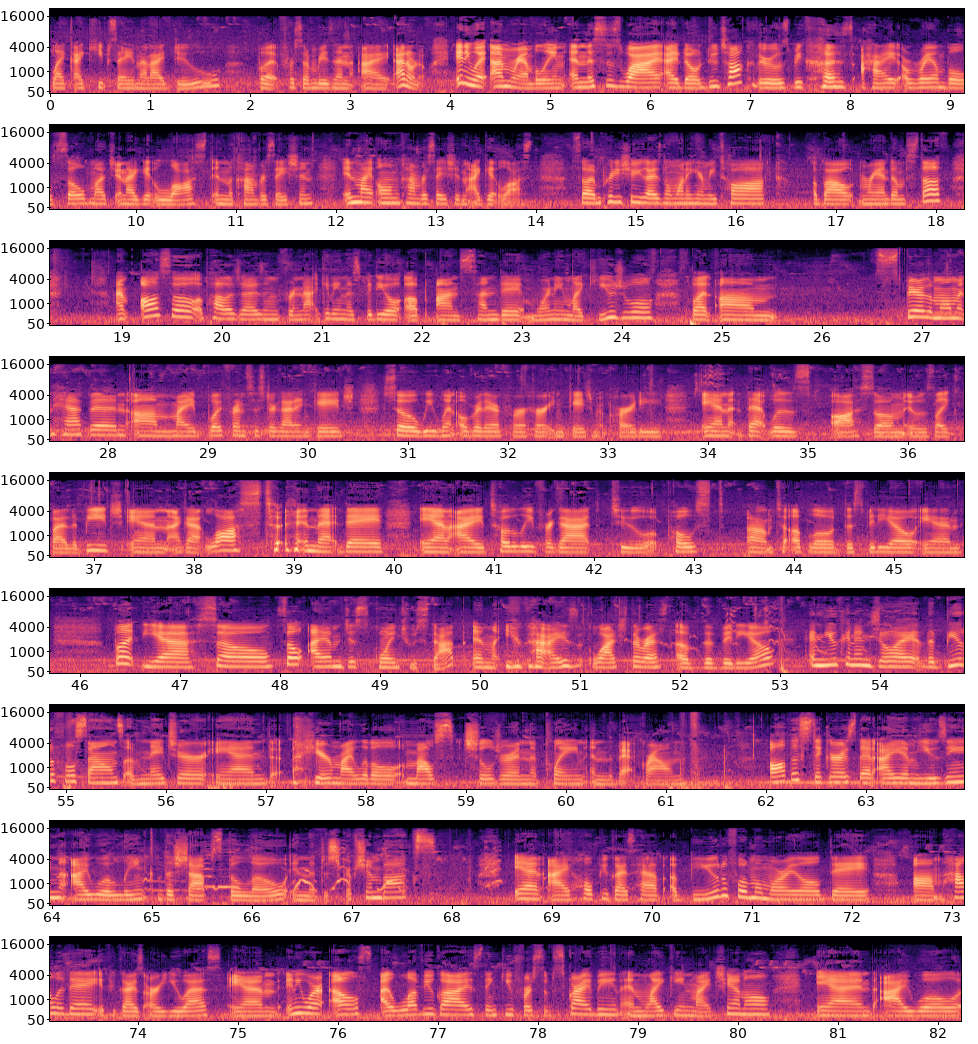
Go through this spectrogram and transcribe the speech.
like I keep saying that I do but for some reason I I don't know. Anyway I'm rambling and this is why I don't do talk throughs because I ramble so much and I get lost in the conversation. In my own conversation I get lost. So I'm pretty sure you guys don't want to hear me talk about random stuff. I'm also apologizing for not getting this video up on Sunday morning like usual but um spare of the moment happened. Um, my boyfriend's sister got engaged, so we went over there for her engagement party, and that was awesome. It was like by the beach, and I got lost in that day, and I totally forgot to post um, to upload this video and but yeah so so I am just going to stop and let you guys watch the rest of the video and you can enjoy the beautiful sounds of nature and hear my little mouse children playing in the background. All the stickers that I am using, I will link the shops below in the description box. And I hope you guys have a beautiful Memorial Day um, holiday if you guys are US and anywhere else. I love you guys. Thank you for subscribing and liking my channel. And I will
